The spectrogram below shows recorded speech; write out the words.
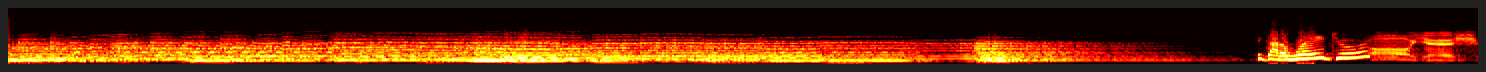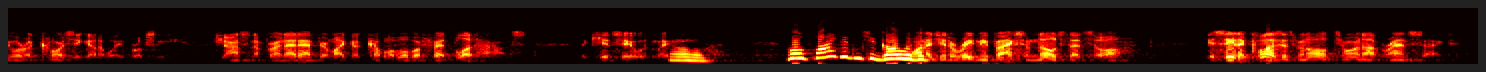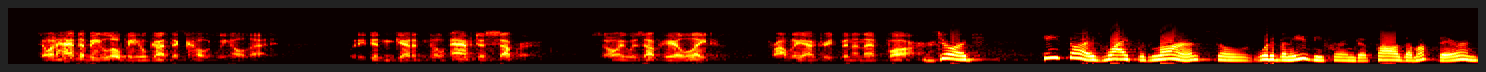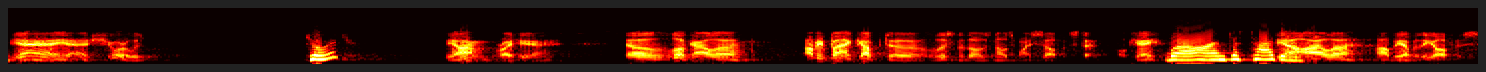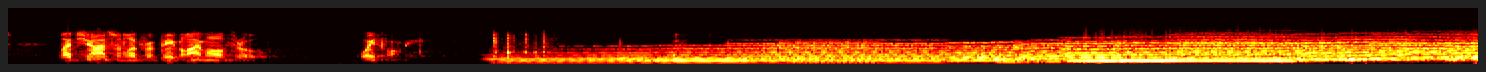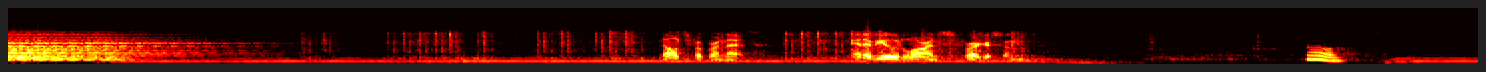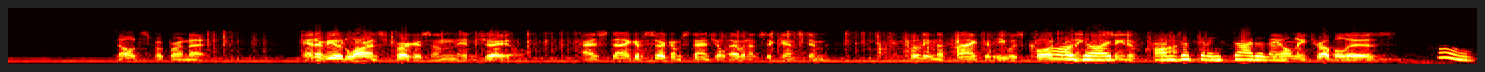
He got away, George? Oh, yeah, sure. Of course he got away, Brooksy. Johnson and Burnett after him like a couple of overfed bloodhounds. The kid's here with me. Oh. Well, why didn't you go with I Wanted the... you to read me back some notes, that's all. You see, the closet's been all torn up, ransacked. So it had to be Loopy who got the coat. We know that. But he didn't get it until after supper. So he was up here late. Probably after he'd been in that bar. George, he saw his wife with Lawrence, so it would have been easy for him to follow them up there and... Yeah, yeah, sure. It was. George? Yeah, I'm right here. Uh, look, I'll, uh, I'll be back up to listen to those notes myself instead, okay? Well, I'm just typing. Yeah, I'll, uh, I'll be up at the office. Let Johnson look for people. I'm all through. Wait for me. Notes for Burnett. Interviewed Lawrence Ferguson. Oh. Notes for Burnett. Interviewed Lawrence Ferguson in jail. Has stack of circumstantial evidence against him, including the fact that he was caught oh, running George. the scene of crime. I'm just getting started The on... only trouble is, Oh,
